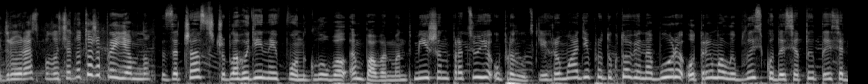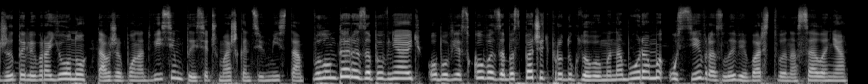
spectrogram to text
і другий раз получала. Ну теж приємно. За час, що благодійний фонд Global Empowerment Mission працює у Прилуцькій громаді, продуктові набори отримали близько 10 тисяч жителів району та вже понад 8 тисяч мешканців міста. Волонтери запевняють, обов'язково забезпечать продуктовими наборами усі вразливі верстви населення.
